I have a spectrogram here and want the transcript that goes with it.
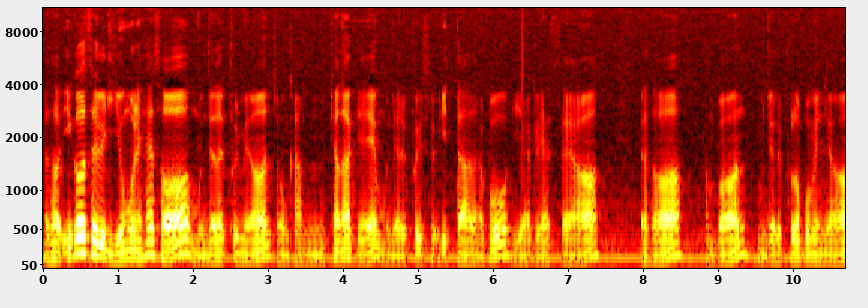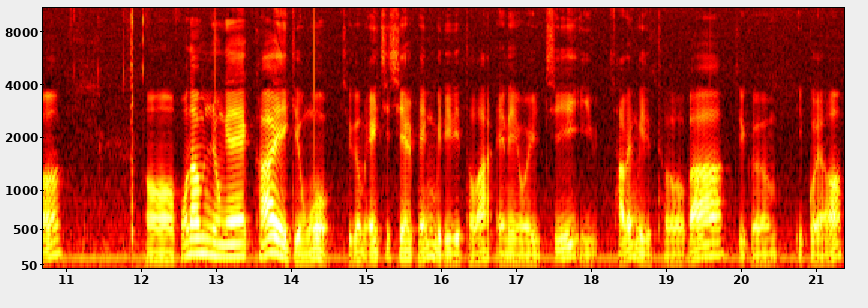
그래서 이것을 이용을 해서 문제를 풀면 좀 간편하게 문제를 풀 수 있다라고 이야기를 했어요. 그래서 한번 문제를 풀어보면요. 어, 혼합용액 가의 경우 지금 HCl 100ml와 NaOH 400ml가 지금 있고요.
